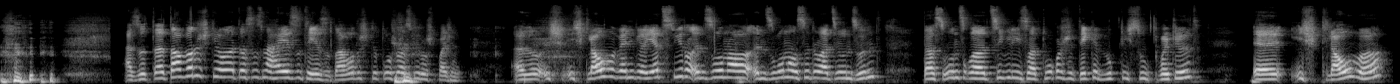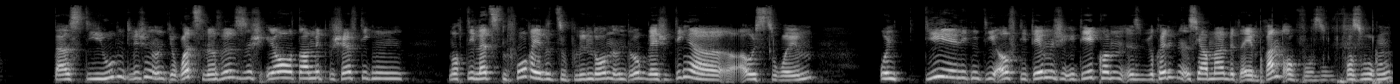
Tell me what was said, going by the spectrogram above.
also da, da würde ich dir, das ist eine heiße These, da würde ich dir durchaus widersprechen. Also ich, ich glaube, wenn wir jetzt wieder in so einer, in so einer Situation sind, dass unsere zivilisatorische Decke wirklich so bröckelt, äh, ich glaube, dass die Jugendlichen und die Rotzlöffel sich eher damit beschäftigen, noch die letzten Vorräte zu plündern und irgendwelche Dinge auszuräumen. Und diejenigen, die auf die dämliche Idee kommen, ist, wir könnten es ja mal mit einem Brandopfer versuchen,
